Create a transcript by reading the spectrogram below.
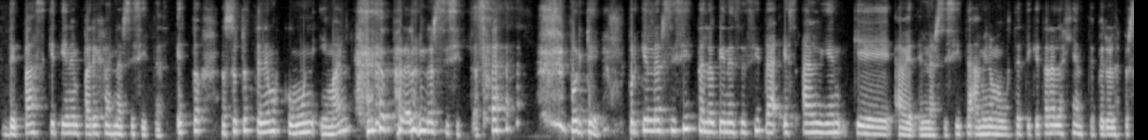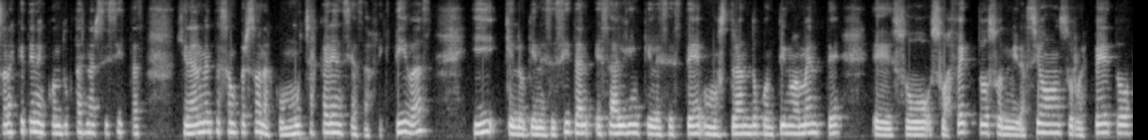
de paz que tienen parejas narcisistas. Esto nosotros tenemos como un imán para los narcisistas. ¿Por qué? Porque el narcisista lo que necesita es alguien que, a ver, el narcisista, a mí no me gusta etiquetar a la gente, pero las personas que tienen conductas narcisistas generalmente son personas con muchas carencias afectivas y que lo que necesitan es alguien que les esté mostrando continuamente eh, su, su afecto, su admiración, su respeto.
